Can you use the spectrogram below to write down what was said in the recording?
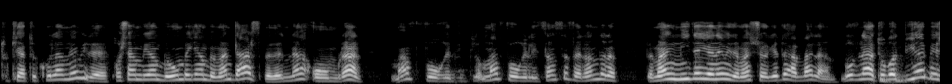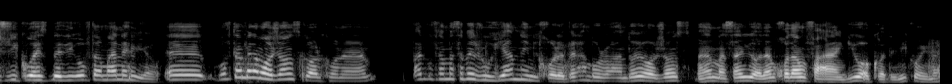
تو کت کولم نمیره. پاشم بیام به اون بگم به من درس بده. نه عمرن. من فوق دیپلم من فوق لیسانس فلان دارم. به من میده یا نمیده؟ من شاگرد اولم. گفت نه تو باید بیای بهش ریکوست بدی. گفتم من نمیام. گفتم برم آژانس کار کنم. بعد گفتم مثلا به روحیم نمی‌خوره برم با رانندهای آژانس. من مثلا یادم خودم فرنگی و آکادمی و اینا.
